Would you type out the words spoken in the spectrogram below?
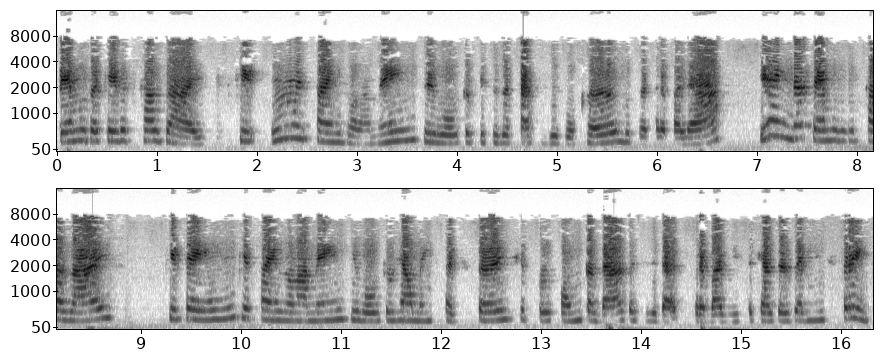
Temos aqueles casais que um está em isolamento e o outro precisa estar se deslocando para trabalhar. E ainda temos os casais que tem um que está em isolamento e o outro realmente está distante por conta das atividades trabalhistas, que às vezes é muito diferente,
